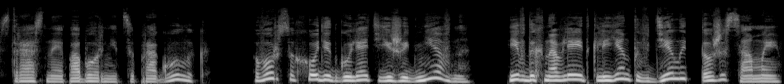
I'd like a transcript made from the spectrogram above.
Страстная поборница прогулок, Ворса ходит гулять ежедневно и вдохновляет клиентов делать то же самое.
